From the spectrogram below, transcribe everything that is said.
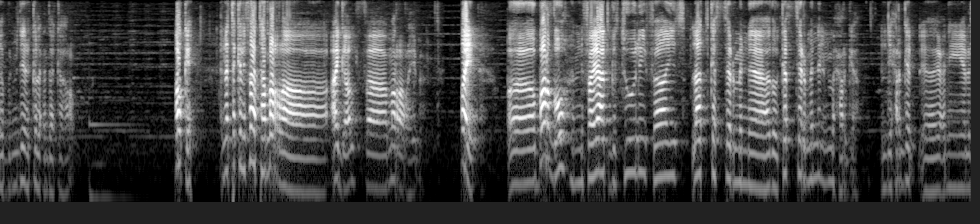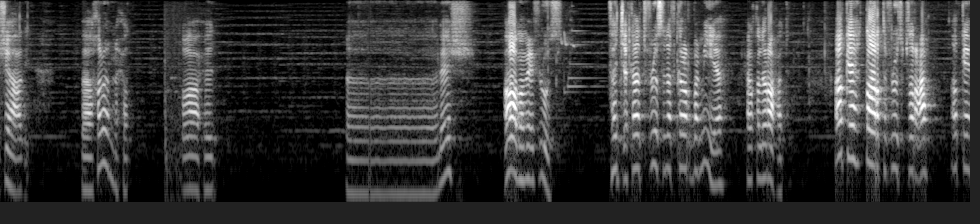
yep المدينة كلها عندها كهرب okay إن تكلفتها مرة أقل فمرة رهيبة. طيب آه برضو النفايات قلتوا لي فايز. لا تكثر من آه، هذول كثر من المحرقة اللي يحرقن آه يعني الأشياء هذه. فخلونا نحط واحد. آه ليش؟ آه ما معي فلوس. فجأة كانت فلوس نذكر 400 الحلقة اللي راحت. okay طارت فلوس بسرعة. okay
